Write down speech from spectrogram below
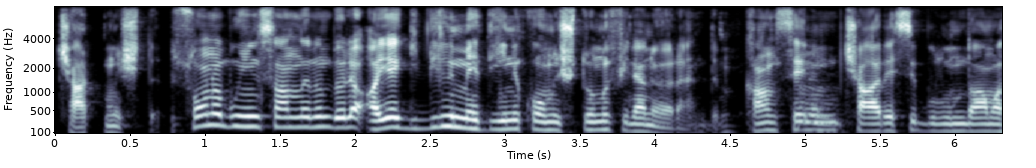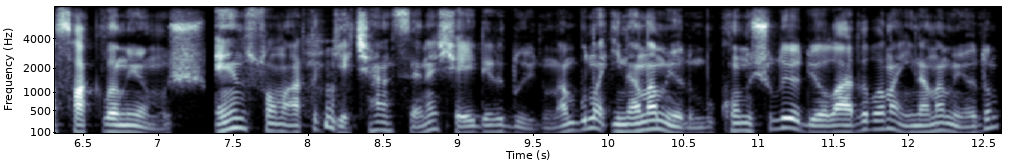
çarpmıştı. Sonra bu insanların böyle aya gidilmediğini konuştuğunu filan öğrendim. Kanserin çaresi bulundu ama saklanıyormuş. En son artık geçen sene şeyleri duydum. Ben buna inanamıyordum. Bu konuşuluyor diyorlardı bana inanamıyordum.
